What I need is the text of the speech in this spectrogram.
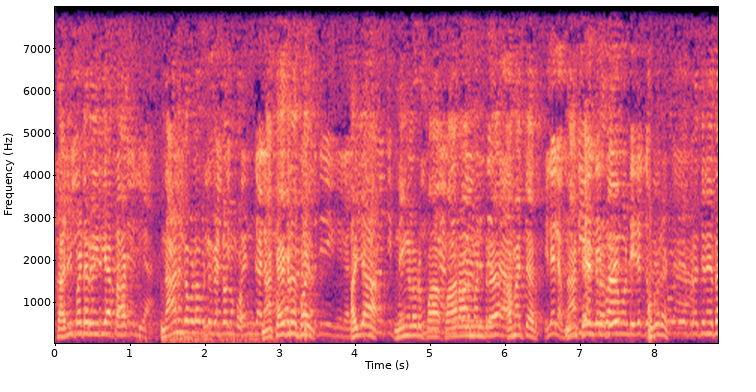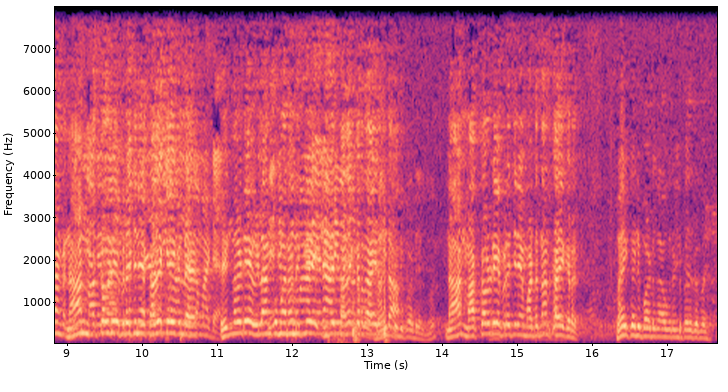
தனிப்பட்ட ரீதியா நானுங்க விட்டுருக்கேன் சொல்லுங்க. நான் கேட்கிறேன் பாய் ஐயா நீங்கள் ஒரு பா- பாராளுமன்ற அமைச்சர். நான் கேட்கிறது. உங்களுடைய பிரச்சனை தான் நான் மக்களுடைய பிரச்சனையை கதை கேட்கல எங்களுடைய இளங்குமரனுக்கு இது கதைக்கிறதா இருந்தா? நான் மக்களுடைய பிரச்சனையை மட்டும்தான் கதைக்கிறேன் மைக் அடி பாடுங்க அவங்க ரெண்டு பேரும்.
